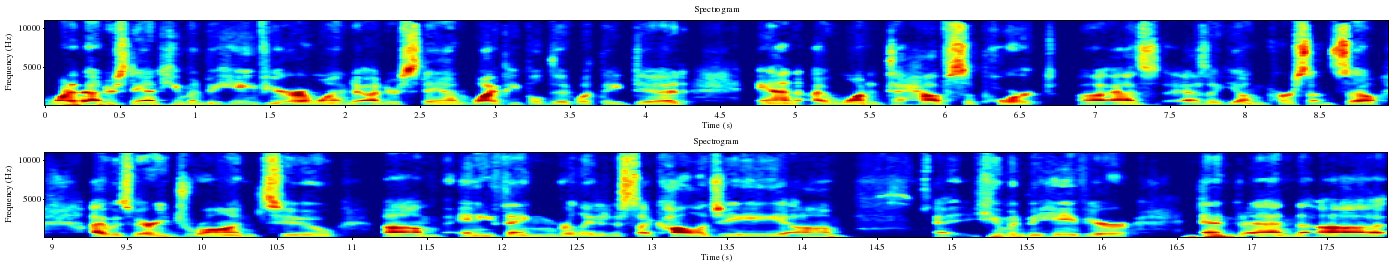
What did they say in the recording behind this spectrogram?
i wanted to understand human behavior. I wanted to understand why people did what they did. And i wanted to have support uh, as as a young person. So i was very drawn to um, anything related to psychology um, human behavior. Mhm. And then uh,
